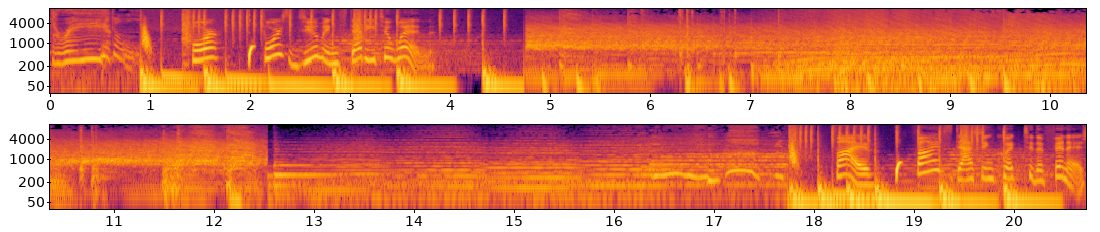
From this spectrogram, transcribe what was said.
three. Four. Four's zooming steady to win. Five. Fives dashing quick to the finish.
